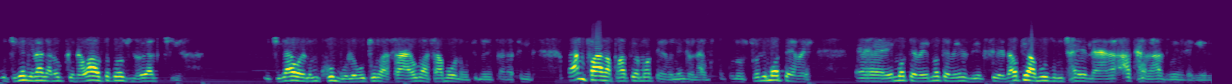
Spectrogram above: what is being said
ujike ngelanga lokugcina wa utokoloji loyo uyakujika. Ujika wena umkhumbulo ukuthi ungasa- ungasaboni ukuthi belicakathekile bayamfaka phakathi kwemodere nendlela yabo utokoloji thola imodere eh imodere imodere yenziwe accident awuthi uyabuza umshayeli la athi akazi kwenzekile.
